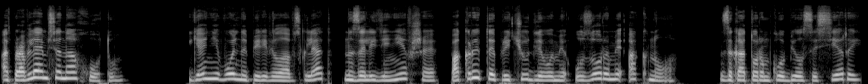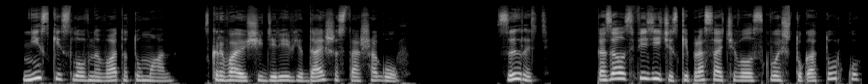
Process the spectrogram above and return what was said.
Отправляемся на охоту». Я невольно перевела взгляд на заледеневшее, покрытое причудливыми узорами окно, за которым клубился серый, низкий, словно вата туман, скрывающий деревья дальше ста шагов. Сырость, казалось, физически просачивалась сквозь штукатурку,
